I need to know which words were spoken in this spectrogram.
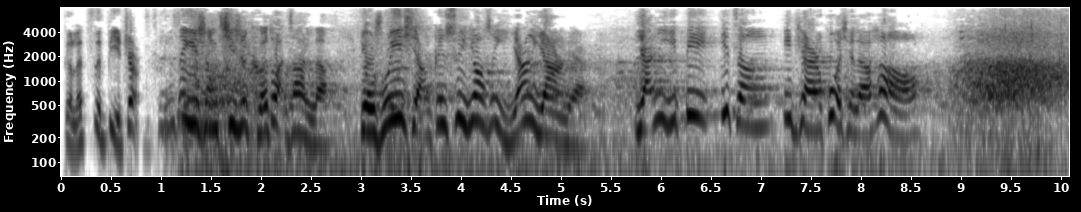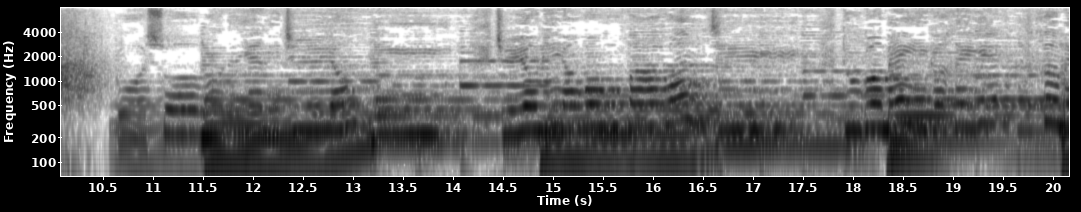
得了自闭症。这一生其实可短暂了，有时候一想，跟睡觉是一样一样的，眼睛一闭一睁，一天过去了哈。我说我的眼里只有你，只有你让我无法忘记。度过每一个黑夜和每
